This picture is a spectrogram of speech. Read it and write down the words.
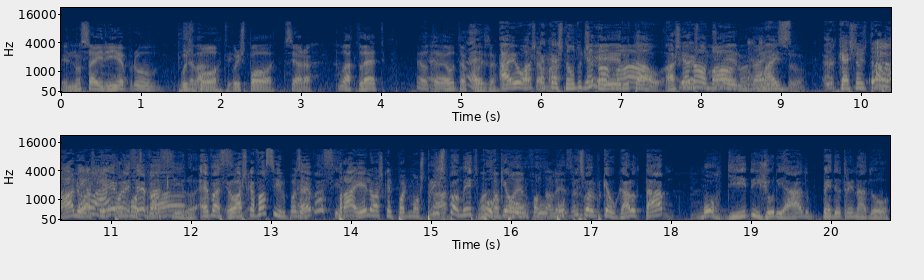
Ele não sairia pro. Pro esporte. pro esporte, pro Ceará. Pro Atlético. É outra, é outra coisa. Aí eu acho que é Patamar. questão do E é dinheiro normal, e tal. Acho que e é, é questão normal, do dinheiro. não é mas isso. a questão de trabalho, eu, Eu acho que ele acho, pode mas é mostrar. vacilo, é vacilo. Eu acho que é vacilo, pois é. É vacilo. Pra ele, eu acho que ele pode mostrar. Principalmente uma porque o, o- Fortaleza. principalmente porque o Galo tá mordido, injuriado, perdeu o treinador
